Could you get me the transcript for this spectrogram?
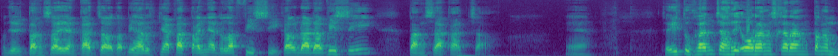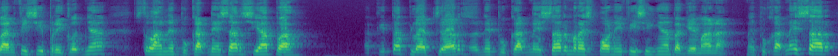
menjadi bangsa yang kacau. Tapi harusnya katanya adalah visi. Kalau tidak ada visi, bangsa kacau. Ya. Jadi Tuhan cari orang sekarang pengemban visi berikutnya setelah Nebukadnezar siapa? Nah, kita belajar eh, Nebukadnezar meresponi visinya bagaimana. Nebukadnezar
